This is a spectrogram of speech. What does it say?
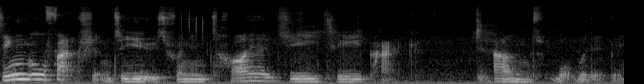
single faction to use for an entire GT pack? And what would it be?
